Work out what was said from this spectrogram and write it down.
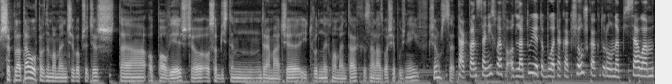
przeplatało w pewnym momencie, bo przecież ta opowieść o osobistym dramacie i trudnych momentach znalazła się później w książce. Tak, pan Stanisław odlatuje, to była taka książka, którą napisałam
